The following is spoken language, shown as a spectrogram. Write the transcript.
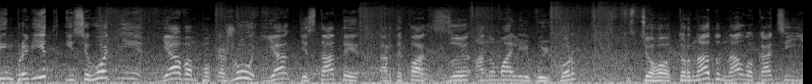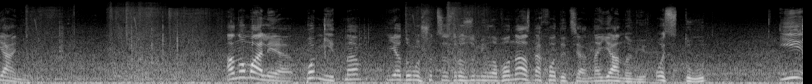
Всім привіт! І сьогодні я вам покажу, як дістати артефакт з аномалії Вихор з цього торнадо на локації Янів. Аномалія помітна. Я думаю, що це зрозуміло. Вона знаходиться на Янові ось тут. І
